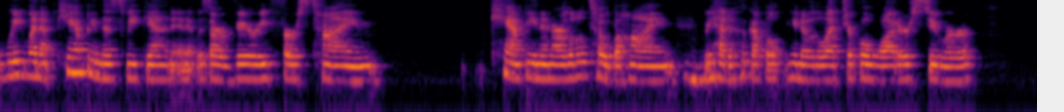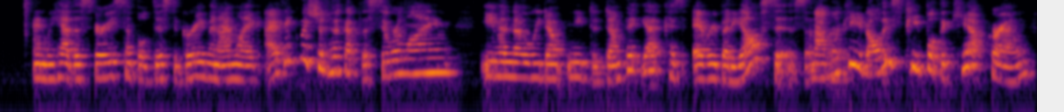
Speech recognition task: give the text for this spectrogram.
we went up camping this weekend, and it was our very first time camping in our little tow behind. Mhm. We had to hook up, you know, electrical, water, sewer. And we had this very simple disagreement. I'm like, I think we should hook up the sewer line, even though we don't need to dump it yet, because everybody else is. And I'm Right. looking at all these people at the campground.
